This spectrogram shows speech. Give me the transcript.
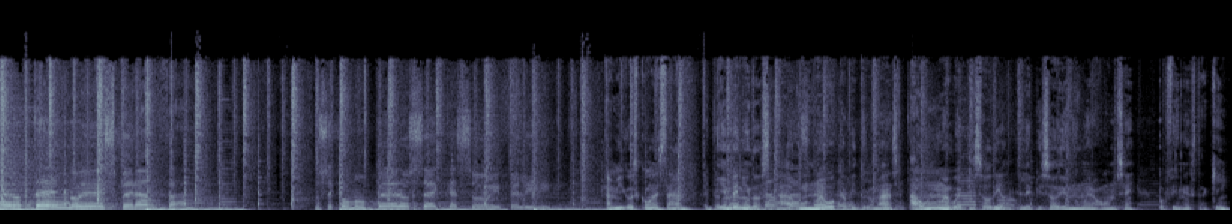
pero tengo esperanza. No sé cómo, pero sé que soy feliz. Amigos, ¿cómo están? Bienvenidos a un nuevo capítulo más, a un nuevo episodio, el episodio número 11, por fin está aquí.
